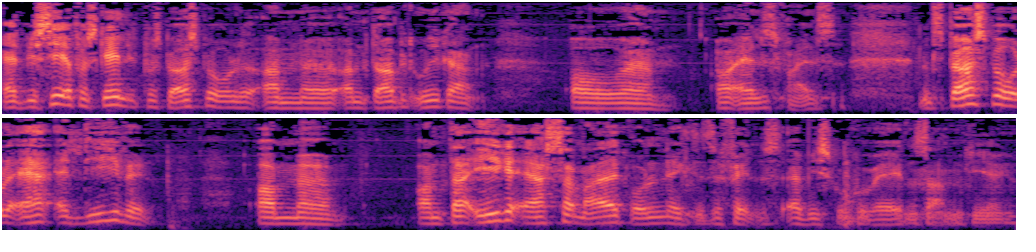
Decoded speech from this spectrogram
at vi ser forskelligt på spørgsmålet om, øh, om dobbelt udgang og, øh, og alles frelse. Men spørgsmålet er alligevel, om, øh, om der ikke er så meget grundlæggende til fælles, at vi skulle kunne være i den samme kirke.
